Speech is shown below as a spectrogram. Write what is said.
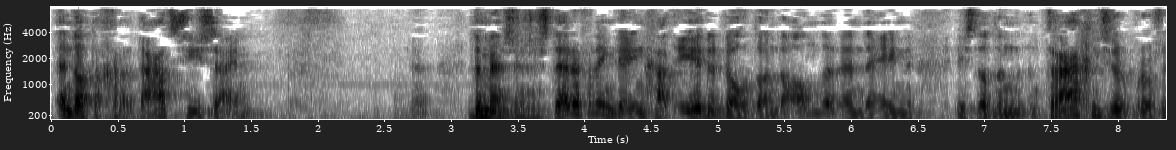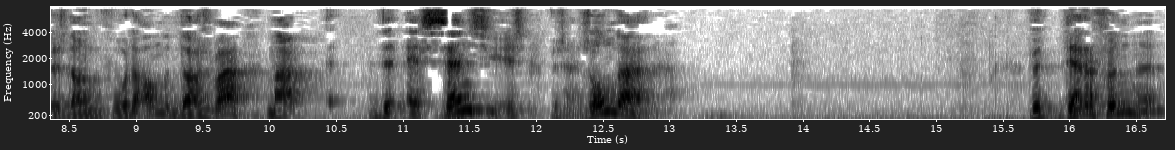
En dat er gradaties zijn. De mens is een sterveling. De een gaat eerder dood dan de ander. En de een is dat een, een tragischer proces dan voor de ander. Dat is waar. Maar de essentie is, we zijn zondaren. We derven,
